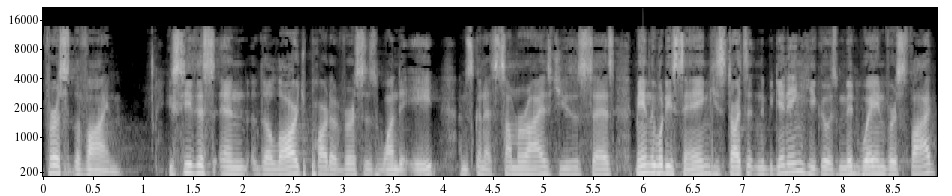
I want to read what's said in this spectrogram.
First, the vine. You see this in the large part of verses 1 to 8. I'm just going to summarize. Jesus says, mainly what he's saying, he starts it in the beginning, he goes midway in verse 5.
